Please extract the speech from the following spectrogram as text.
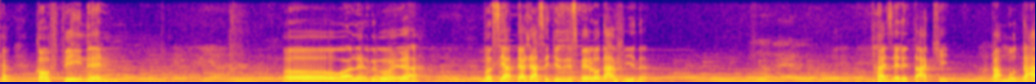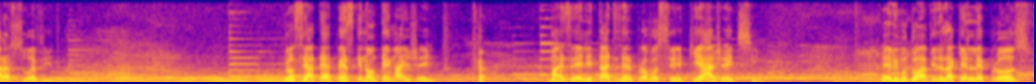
confie nele. Oh, aleluia. Você até já se desesperou da vida. Mas Ele está aqui para mudar a sua vida. Você até pensa que não tem mais jeito. Mas Ele está dizendo para você que há jeito sim. Ele mudou a vida daquele leproso.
